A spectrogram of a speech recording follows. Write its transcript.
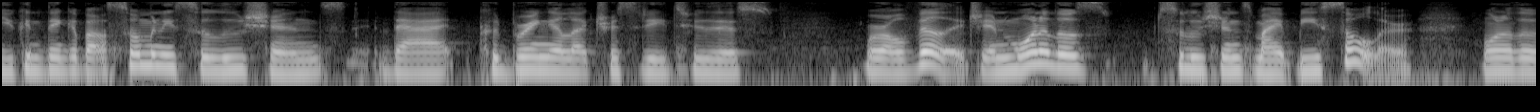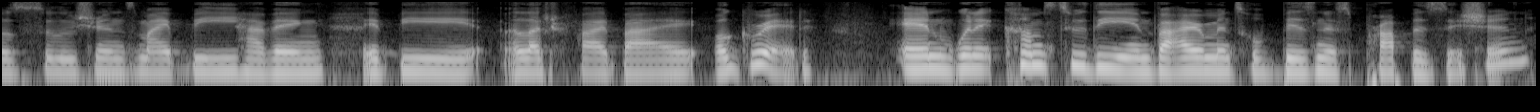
You can think about so many solutions that could bring electricity to this rural village. And one of those solutions might be solar. One of those solutions might be having it be electrified by a grid. And when it comes to the environmental business proposition,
